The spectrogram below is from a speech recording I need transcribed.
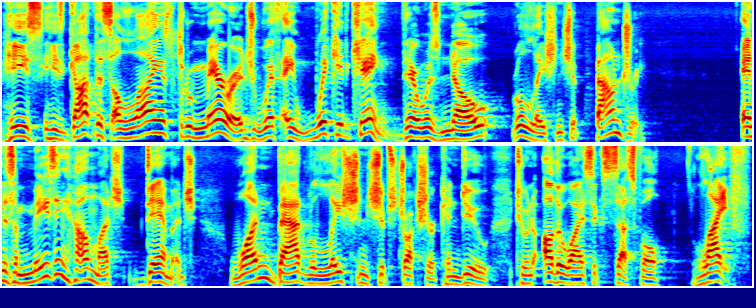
He's he's got this alliance through marriage with a wicked king. There was no relationship boundary. And it's amazing how much damage one bad relationship structure can do to an otherwise successful life.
